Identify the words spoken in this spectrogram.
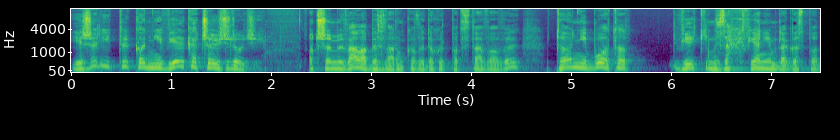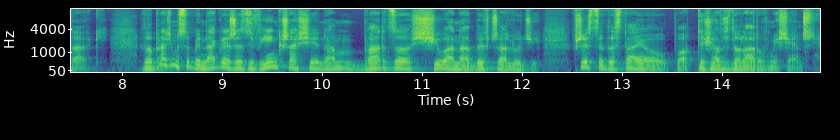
jeżeli tylko niewielka część ludzi otrzymywała bezwarunkowy dochód podstawowy, to nie było to wielkim zachwianiem dla gospodarki. Wyobraźmy sobie nagle, że zwiększa się nam bardzo siła nabywcza ludzi. Wszyscy dostają po 1000 dolarów miesięcznie.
